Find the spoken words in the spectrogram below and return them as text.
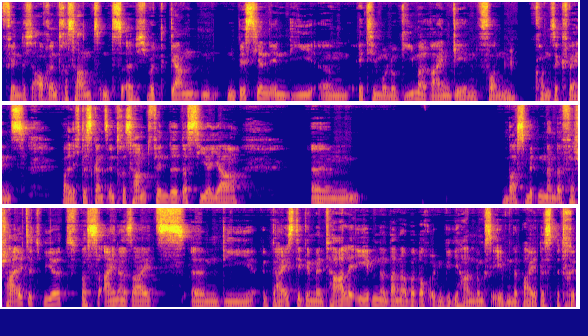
Finde ich auch interessant und äh, ich würde gern ein bisschen in die ähm, Etymologie mal reingehen von Mhm. Konsequenz, weil ich das ganz interessant finde, dass hier ja ähm, was miteinander verschaltet wird, was einerseits ähm, die geistige, mentale Ebene und dann aber doch irgendwie die Handlungsebene beides betri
